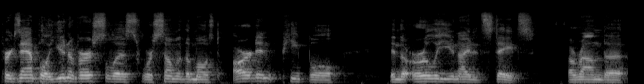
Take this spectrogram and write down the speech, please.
For example, Universalists were some of the most ardent people in the early United States around the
